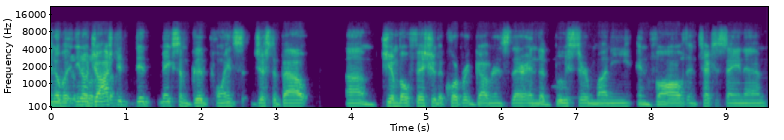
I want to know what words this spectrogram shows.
You know, but you know, Josh did, did make some good points just about um, Jimbo Fisher, the corporate governance there, and the booster money involved in Texas A&M,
